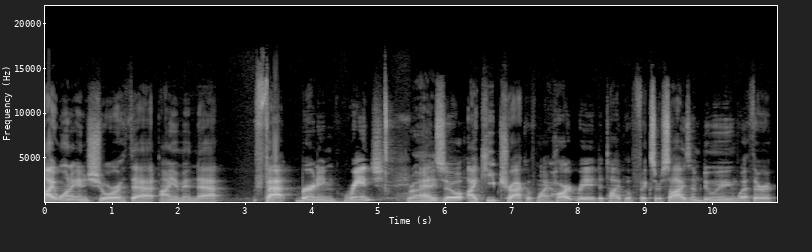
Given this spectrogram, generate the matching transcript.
I want to ensure that I am in that fat burning range. Right. And so I keep track of my heart rate, the type of exercise I'm doing, whether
